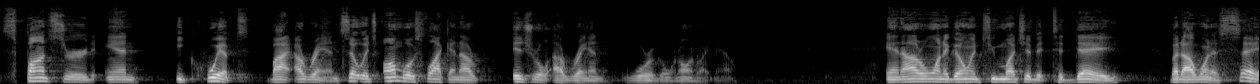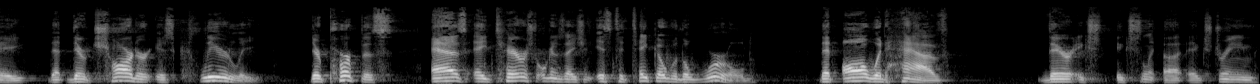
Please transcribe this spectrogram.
sponsored and equipped by Iran. So it's almost like an Israel Iran war going on right now. And I don't want to go into much of it today, but I want to say that their charter is clearly, their purpose as a terrorist organization is to take over the world that all would have their ex- ex- uh, extreme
